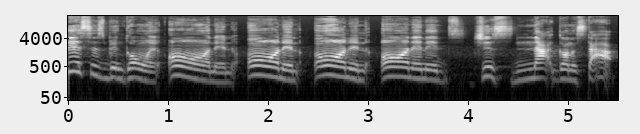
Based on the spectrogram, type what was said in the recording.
This has been going on and on and on and on, and it's just not gonna stop.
